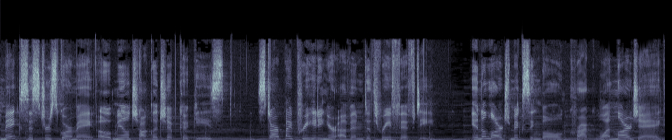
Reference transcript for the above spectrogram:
To make Sisters Gourmet oatmeal chocolate chip cookies, start by preheating your oven to 350. In a large mixing bowl, crack one large egg,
